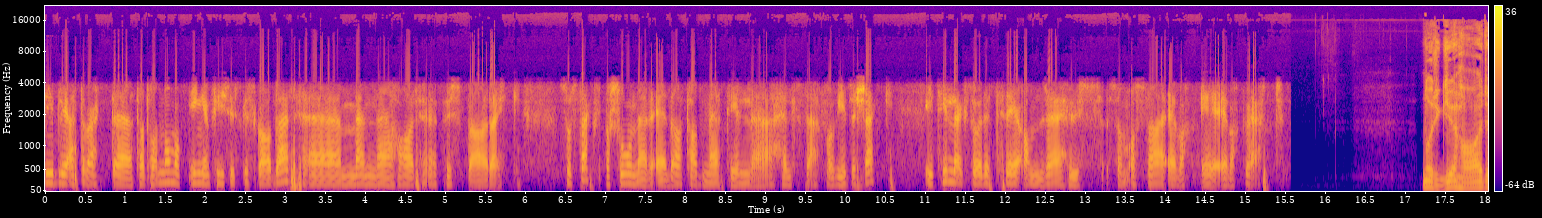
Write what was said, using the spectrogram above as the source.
de blir etter hvert eh, tatt hånd om. og Ingen fysiske skader, eh, men har pusta røyk. Så seks personer er da tatt med til helse for videre sjekk. I tillegg så er det tre andre hus som også er evakuert. Norge har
